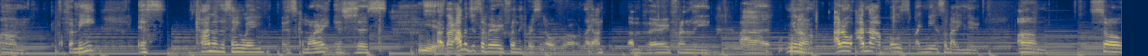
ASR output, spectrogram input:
Um, for me, it's kind of the same way as Kamahri. It's just Yeah. like I'm just a very friendly person overall. Like I'm I'm very friendly. Uh, you know, I don't I'm not opposed to like meeting somebody new. Um so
